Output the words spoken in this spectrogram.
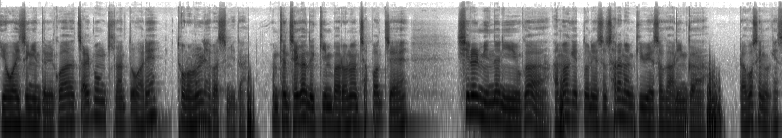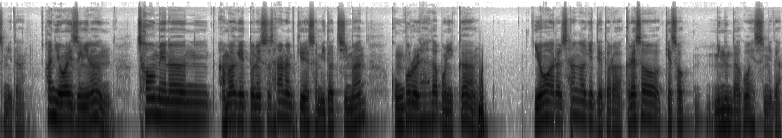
여호와의 증인들과 짧은 기간 동안에 토론을 해봤습니다. 아무튼 제가 느낀 바로는 첫 번째 신을 믿는 이유가 아마겟돈에서 살아남기 위해서가 아닌가라고 생각했습니다. 한 여호와의 증인은 처음에는 아마겟돈에서 살아남기 위해서 믿었지만 공부를 하다 보니까 여호와를 사랑하게 되더라. 그래서 계속 믿는다고 했습니다.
